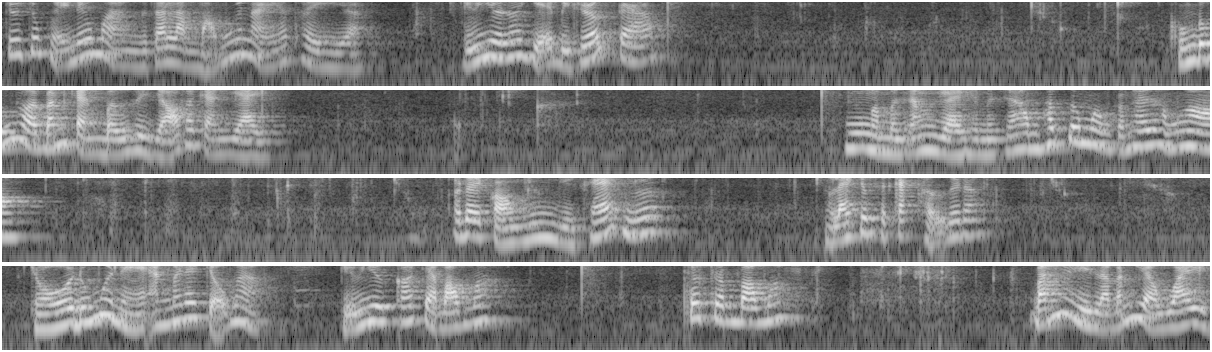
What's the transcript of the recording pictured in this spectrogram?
Chứ chút nghĩ nếu mà người ta làm mỏng cái này á thì uh, kiểu như nó dễ bị rớt ra cũng đúng thôi bánh càng bự thì vỏ phải càng dày. Nhưng mà mình ăn dày thì mình sẽ không thích đúng không? Cảm thấy không ngon. Ở đây còn những gì khác nữa. Lát chúng sẽ cắt thử cái đó. Trời ơi đúng rồi nè ăn mấy cái chỗ mà kiểu như có trà bông á. Có trà bông á. Bánh thì là bánh gà quay.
